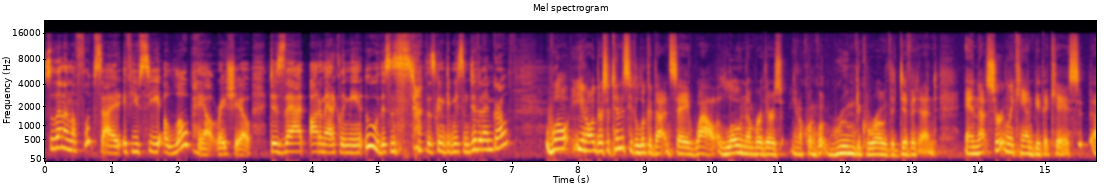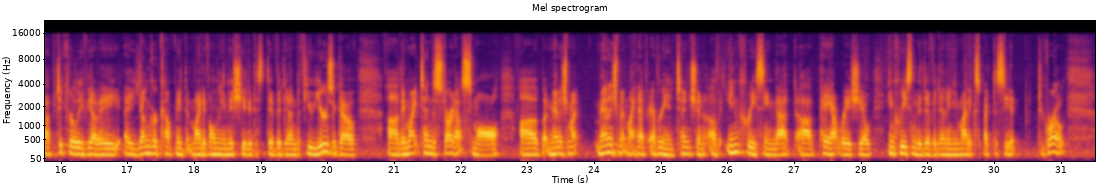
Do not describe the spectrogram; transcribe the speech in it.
So then on the flip side, if you see a low payout ratio, does that automatically mean, ooh, this is a stock that's going to give me some dividend growth? Well, you know, there's a tendency to look at that and say, wow, a low number, there's, you know, quote unquote, room to grow the dividend. And that certainly can be the case, uh, particularly if you have a, a, younger company that might have only initiated this dividend a few years ago. Uh, they might tend to start out small, uh, but management management might have every intention of increasing that uh, payout ratio, increasing the dividend, and you might expect to see it to grow.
